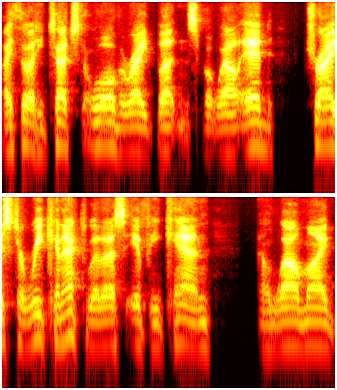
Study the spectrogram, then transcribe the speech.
I thought he touched all the right buttons. But while Ed tries to reconnect with us, if he can, and while my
